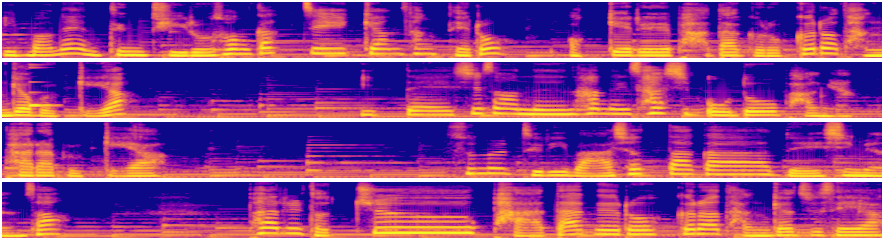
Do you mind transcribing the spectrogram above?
이번엔 등 뒤로 손 깍지 껴 상태로 어깨를 바닥으로 끌어당겨 볼게요. 이때 시선은 하늘 45도 방향 바라볼게요. 숨을 들이마셨다가 내쉬면서 팔을 더 쭉 바닥으로 끌어당겨 주세요.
